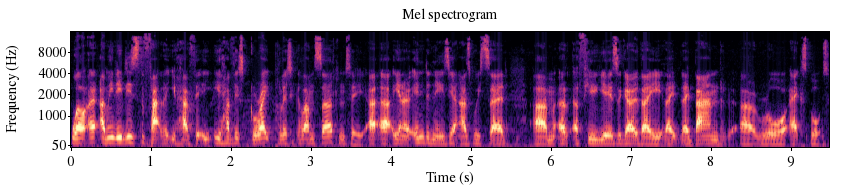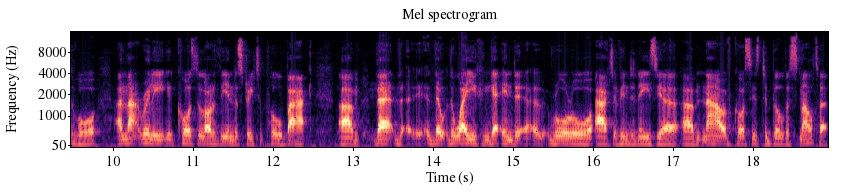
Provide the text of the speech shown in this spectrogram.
Well, I mean, it is the fact that you have, the, you have this great political uncertainty. Uh, uh, you know, Indonesia, as we said, um, a, a, few years ago, they, they, they banned uh, raw exports of ore, and that really caused a lot of the industry to pull back. Um, the, the, the, way you can get uh, raw ore out of Indonesia um, now, of course, is to build a smelter.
